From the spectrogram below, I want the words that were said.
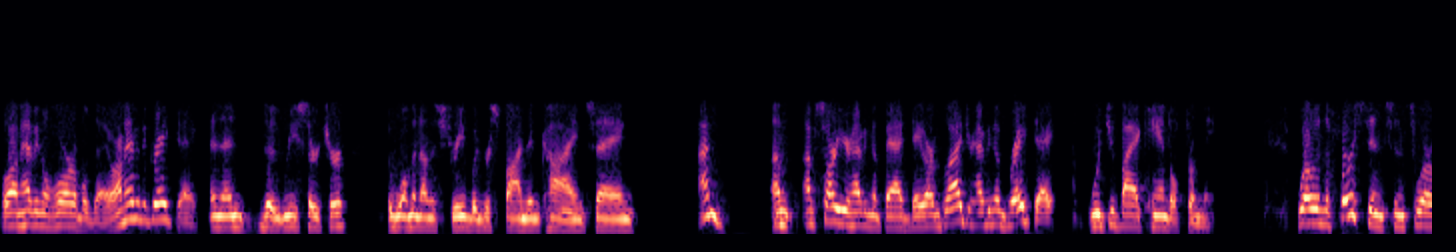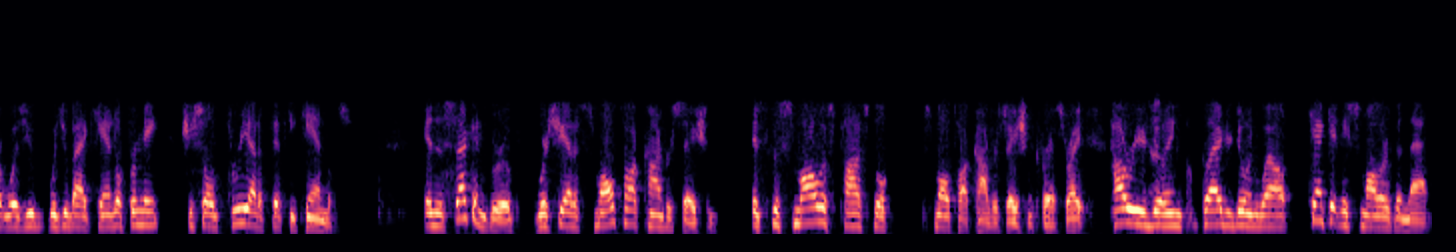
"Well, I'm having a horrible day," or "I'm having a great day." And then the researcher, the woman on the street, would respond in kind, saying, "I'm I'm, I'm sorry you're having a bad day, or I'm glad you're having a great day. Would you buy a candle from me? Well, in the first instance where it was you, would you buy a candle from me? She sold three out of 50 candles. In the second group, where she had a small talk conversation, it's the smallest possible small talk conversation, Chris, right? How are you yeah. doing? Glad you're doing well. Can't get any smaller than that.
